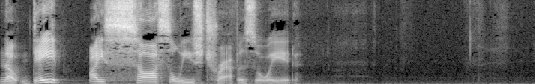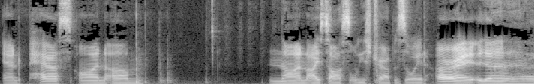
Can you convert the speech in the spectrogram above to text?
no date isosceles trapezoid and pass on um non isosceles trapezoid. All right uh...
